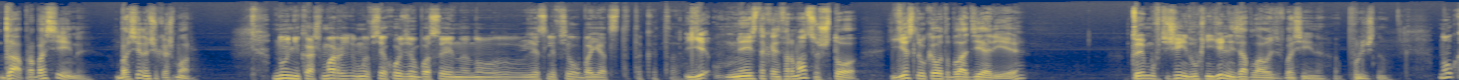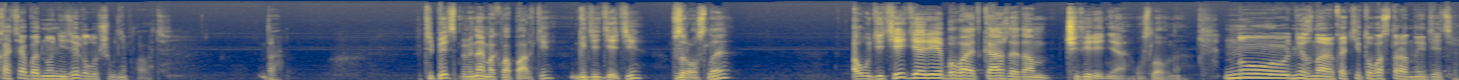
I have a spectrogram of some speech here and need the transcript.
Да, про бассейны. Бассейн вообще кошмар. Ну, не кошмар, мы все ходим в бассейны, ну, если всего бояться-то, так это... Е- у меня есть такая информация, что если у кого-то была диарея, то ему в течение двух недель нельзя плавать в бассейне публичном. Ну, хотя бы одну неделю лучше бы не плавать. Да. Теперь вспоминаем аквапарки, где дети, взрослые, а у детей диарея бывает каждые там 4 дня, условно. Ну, не знаю, какие-то у вас странные дети.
